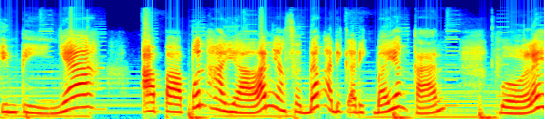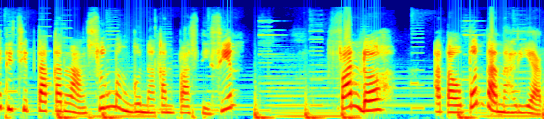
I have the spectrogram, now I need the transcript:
Intinya, apa pun hayalan yang sedang adik-adik bayangkan, boleh diciptakan langsung menggunakan plastisin, fandoh, ataupun tanah liat.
